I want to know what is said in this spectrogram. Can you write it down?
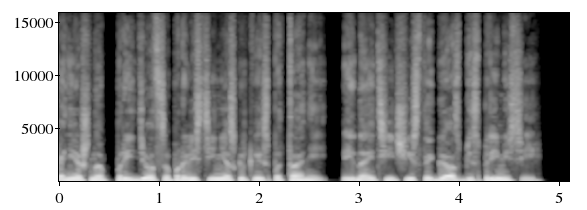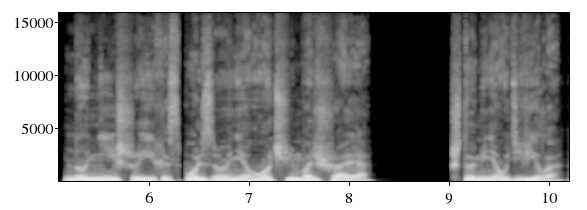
Конечно, придется провести несколько испытаний и найти чистый газ без примесей, но ниша их использования очень большая. Что меня удивило,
